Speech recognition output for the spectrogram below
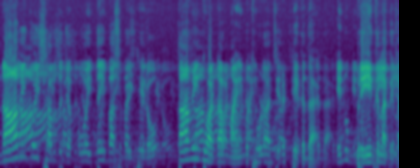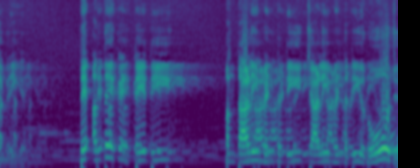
ਨਾ ਵੀ ਕੋਈ ਸ਼ਬਦ ਜਪੋ ਇਦਾਂ ਹੀ ਬਸ ਬੈਠੇ ਰਹੋ, ਤਾਂ ਵੀ ਤੁਹਾਡਾ ਮਾਈਂਡ ਥੋੜਾ ਚਿਰ ਟਿਕਦਾ ਹੈ। ਇਹਨੂੰ ਬ੍ਰੇਕ ਲੱਗ ਜਾਂਦੀ ਹੈ। ਤੇ ਅੱਧੇ ਘੰਟੇ ਦੀ 45 ਮਿੰਟ ਦੀ 40 ਮਿੰਟ ਦੀ ਰੋਜ਼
